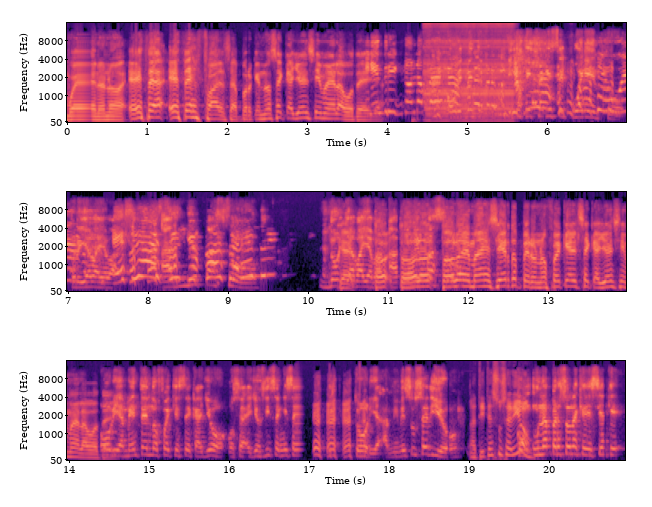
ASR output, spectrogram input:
Bueno, no, esta, esta es falsa porque no se cayó encima de la botella. Hendrik, no lo pegas. Obviamente, ese cuento, pero ya va, ya va. Eso es así, ¿qué pasa, pasó- No, ya va, ya va. To- A mí todo, me lo, pasó- todo lo demás es cierto, pero no fue que él se cayó encima de la botella. Obviamente no fue que se cayó. O sea, ellos dicen esa historia. A mí me sucedió ¿A ti te sucedió? con una persona que decía que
